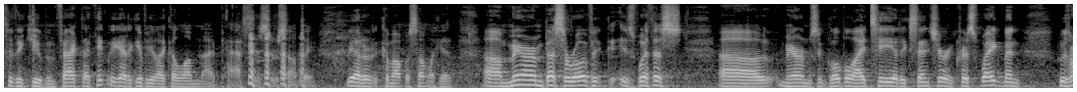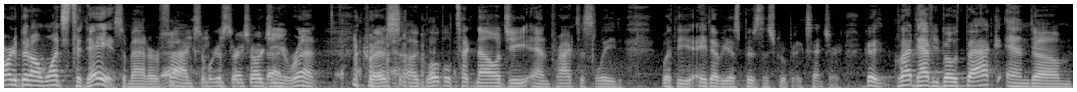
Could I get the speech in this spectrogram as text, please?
to theCUBE. In fact, I think we got to give you like alumni passes or something. We got to come up with something like that. Uh, Merim Becirovic is with us. Uh, Merim's in global IT at Accenture, and Chris Wegmann, who's already been on once today, as a matter of yeah. fact, so we're going to start charging you rent. Chris, uh, global technology and practice lead with the AWS Business Group at Accenture. Good, glad to have you both back, and um,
